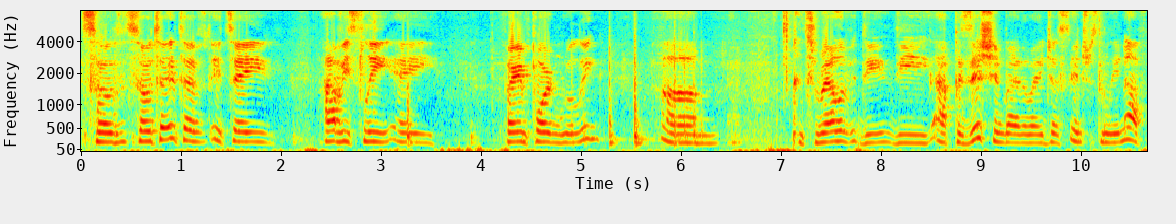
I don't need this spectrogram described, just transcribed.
so so it's a, it's a it's a obviously a very important ruling. Um, it's relevant. The the opposition, by the way, just interestingly enough,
